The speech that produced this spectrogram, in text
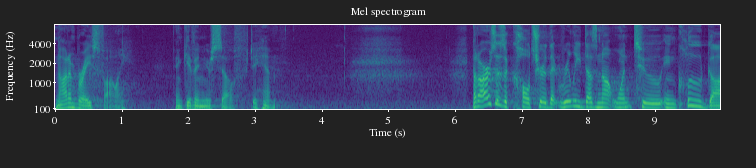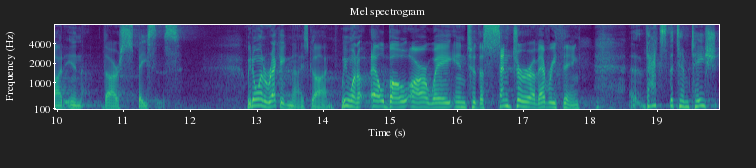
not embraced folly, and given yourself to Him. But ours is a culture that really does not want to include God in our spaces. We don't want to recognize God. We want to elbow our way into the center of everything. That's the temptation.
